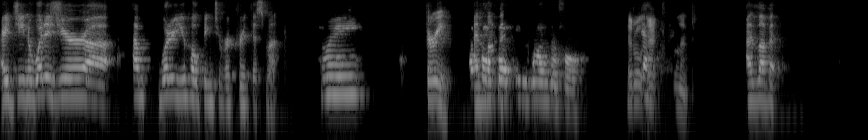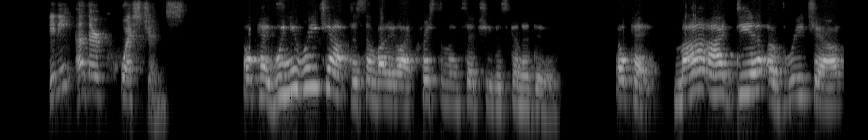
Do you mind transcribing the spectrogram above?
All right, Gina, what is your, uh, how, what are you hoping to recruit this month? Three, Three. I I love that'd be wonderful. It'll Yeah. excellent. I love it. Any other questions? Okay, when you reach out to somebody like Kristen said she was gonna do, okay, my idea of reach out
